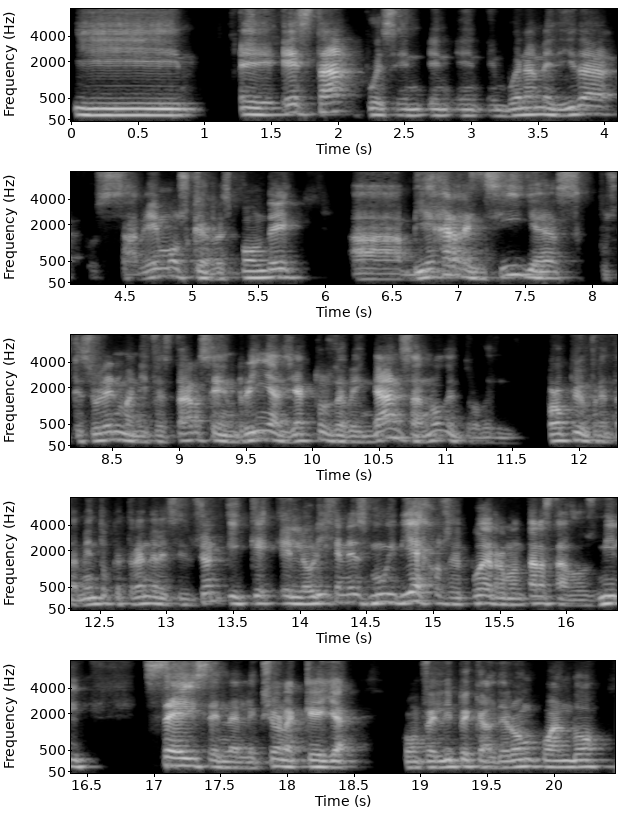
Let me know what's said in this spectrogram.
Y eh, esta, pues en, en, en buena medida, pues, sabemos que responde a viejas rencillas, pues que suelen manifestarse en riñas y actos de venganza, ¿no? Dentro del propio enfrentamiento que traen de la institución y que el origen es muy viejo, se puede remontar hasta 2006 en la elección aquella con Felipe Calderón, cuando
